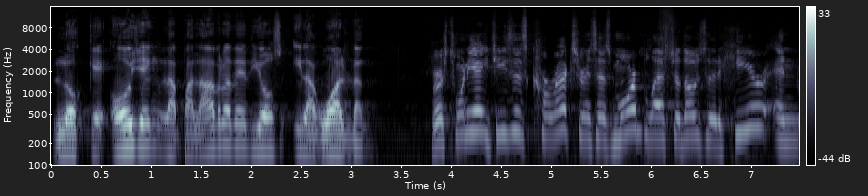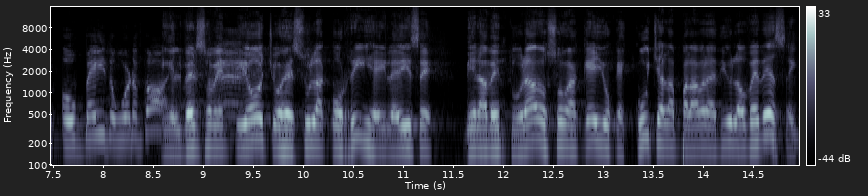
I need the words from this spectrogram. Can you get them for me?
los que oyen la palabra de Dios y la guardan. Verse 28, Jesus corrects her and says, More blessed are those that hear and obey the word of God. En el verso 28 Jesús la corrige y le dice, bienaventurados son aquellos que escuchan la palabra de Dios y la obedecen.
